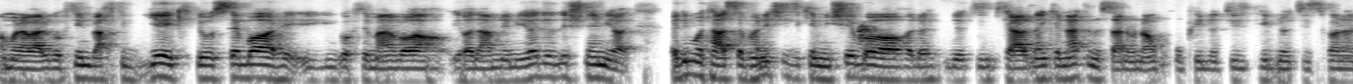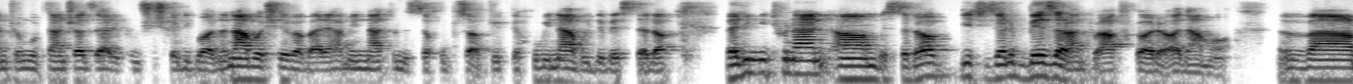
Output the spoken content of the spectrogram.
اما اول گفتین وقتی یک دو سه بار این گفته من واقعا یادم نمیاد یادش نمیاد. ولی متاسفانه چیزی که میشه با حالا هیپنوتیزم کردن که نتونستن اونم خوب هیپنوتیزم کنن چون گفتن شاید ضریب هوشش خیلی بالا نباشه و برای همین نتونسته خوب subject خوبی نبوده به اصطلاح. ولی می‌تونن به اصطلاح یه چیزا رو بذارن تو افکار آدما. و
